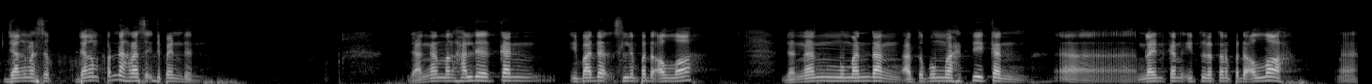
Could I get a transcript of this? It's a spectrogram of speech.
Jangan rasa, jangan pernah rasa independen. Jangan menghalakan ibadat selain pada Allah. Jangan memandang ataupun memahtikan, uh, melainkan itu datang daripada Allah. Uh,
